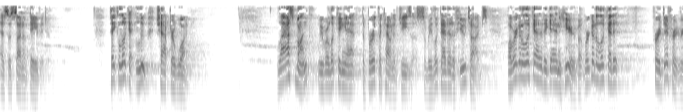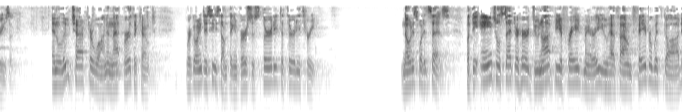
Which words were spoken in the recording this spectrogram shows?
as the son of David. Take a look at Luke chapter 1. Last month, we were looking at the birth account of Jesus, so we looked at it a few times. Well, we're going to look at it again here, but we're going to look at it for a different reason. In Luke chapter 1, in that birth account, we're going to see something in verses 30 to 33. Notice what it says. But the angel said to her, Do not be afraid, Mary. You have found favor with God.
